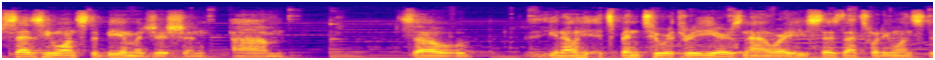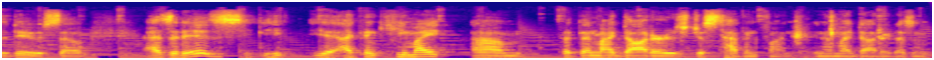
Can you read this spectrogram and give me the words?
says he wants to be a magician. Um, so you know, it's been two or three years now where he says that's what he wants to do. So, as it is, he, yeah, I think he might. Um, but then my daughter is just having fun. You know, my daughter doesn't.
